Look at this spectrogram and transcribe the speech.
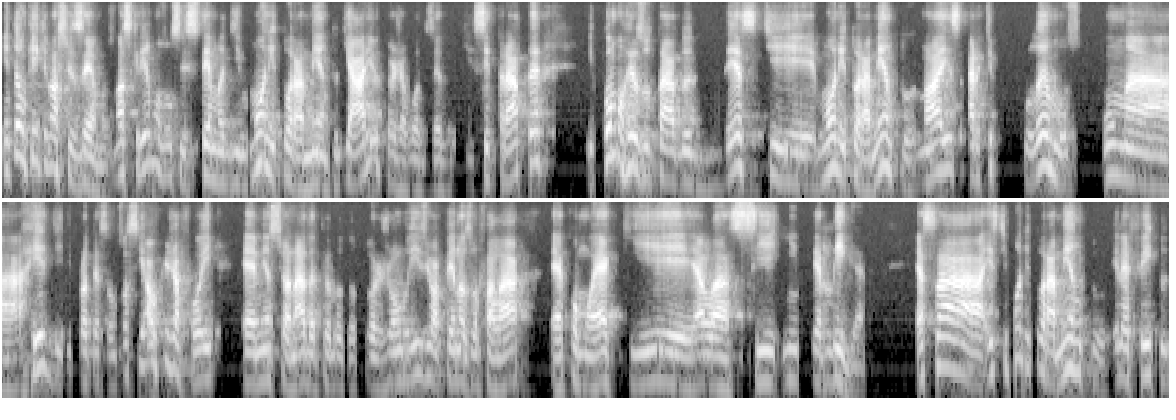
Então, o que, que nós fizemos? Nós criamos um sistema de monitoramento diário, que eu já vou dizer do que se trata, e como resultado deste monitoramento, nós articulamos uma rede de proteção social que já foi é, mencionada pelo Dr. João Luiz, e eu apenas vou falar é, como é que ela se interliga. Essa, este monitoramento ele é feito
